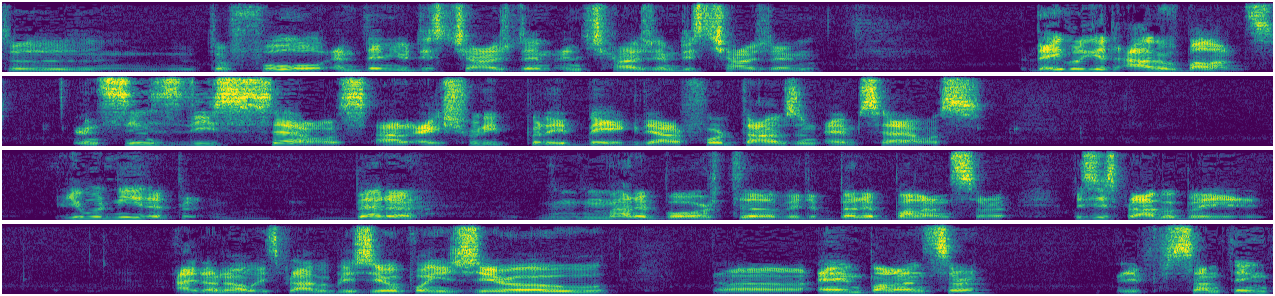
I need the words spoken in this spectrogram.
to, to full and then you discharge them and charge them discharge them they will get out of balance. And since these cells are actually pretty big they are 4000 M cells you would need a better motherboard uh, with a better balancer. This is probably I don't know, it's probably 0.0 uh, M balancer, if something,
